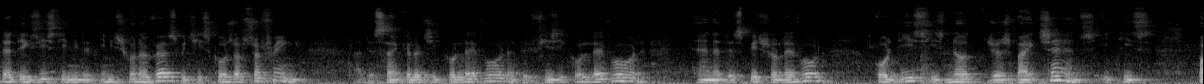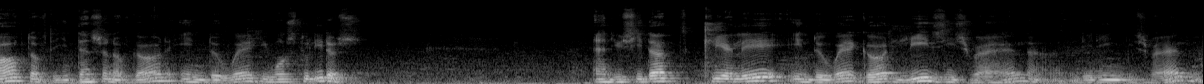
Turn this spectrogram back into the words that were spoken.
that exists in, in each one of us, which is cause of suffering, at the psychological level, at the physical level, and at the spiritual level, all this is not just by chance, it is part of the intention of God in the way He wants to lead us. And you see that clearly in the way God leads Israel, uh, leading Israel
